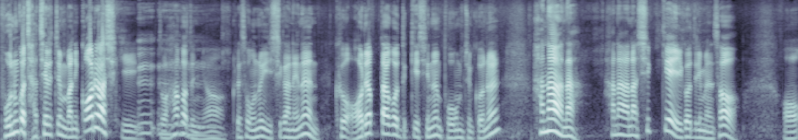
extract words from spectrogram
보는 것 자체를 좀 많이 꺼려하시기도 음, 음. 하거든요. 그래서 오늘 이 시간에는 그 어렵다고 느끼시는 보험 증권을 하나하나 하나하나 쉽게 읽어드리면서 어,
